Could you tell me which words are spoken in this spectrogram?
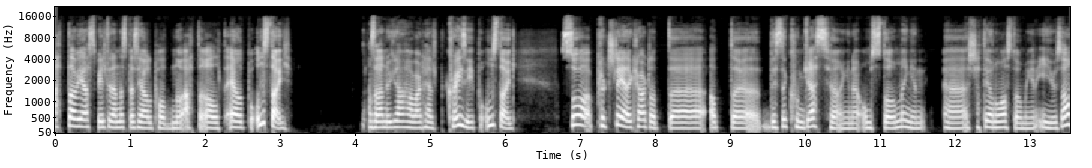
etter vi har spilt i denne spesialpodden, og etter alt, er jo på onsdag Altså, denne uken har vært helt crazy. På onsdag så plutselig er det klart at, eh, at eh, disse kongresshøringene om stormingen, uh, 6. januar-stormingen i USA,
